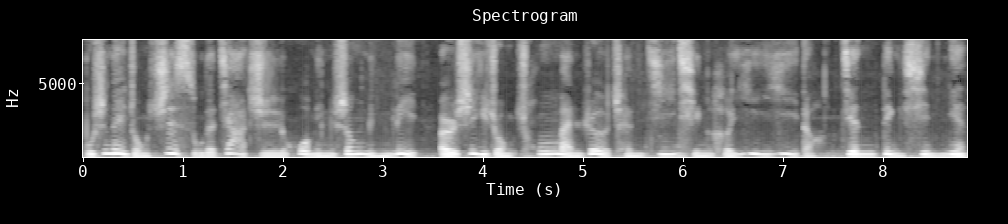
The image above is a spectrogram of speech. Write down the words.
不是那种世俗的价值或名声名利，而是一种充满热忱、激情和意义的坚定信念。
